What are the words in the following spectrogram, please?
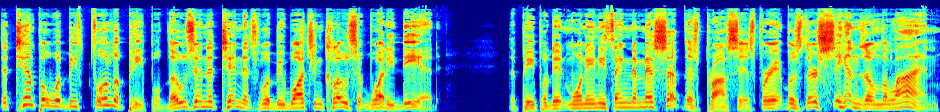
The temple would be full of people. Those in attendance would be watching close at what he did. The people didn't want anything to mess up this process, for it was their sins on the line.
